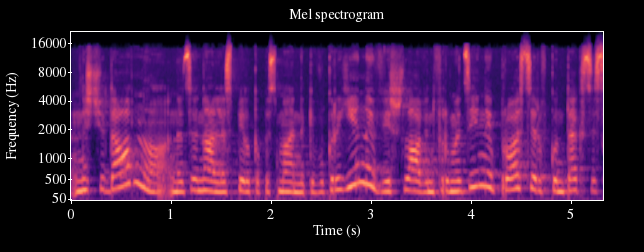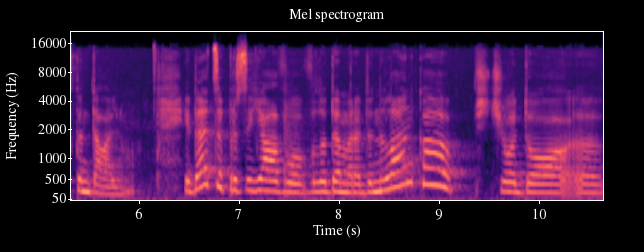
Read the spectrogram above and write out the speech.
нещодавно Національна спілка письменників України ввійшла в інформаційний простір в контексті скандальному. Йдеться про заяву Володимира Даниленка щодо е,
